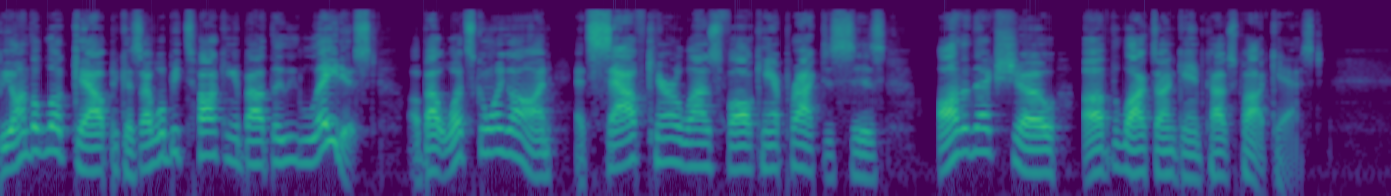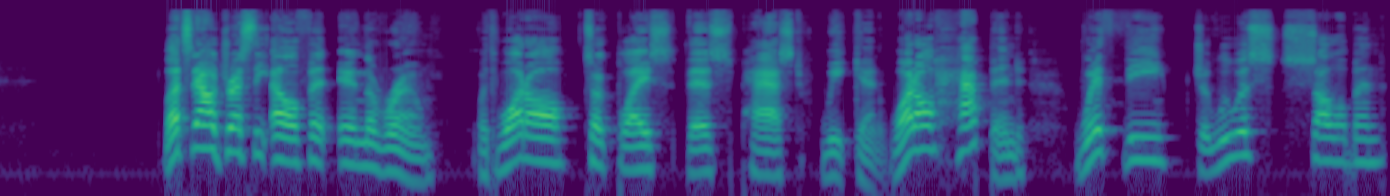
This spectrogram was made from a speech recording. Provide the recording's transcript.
be on the lookout because I will be talking about the latest about what's going on at South Carolina's fall camp practices on the next show of the Locked On Gamecocks podcast. Let's now address the elephant in the room with what all took place this past weekend. What all happened with the Jalewis Solomon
